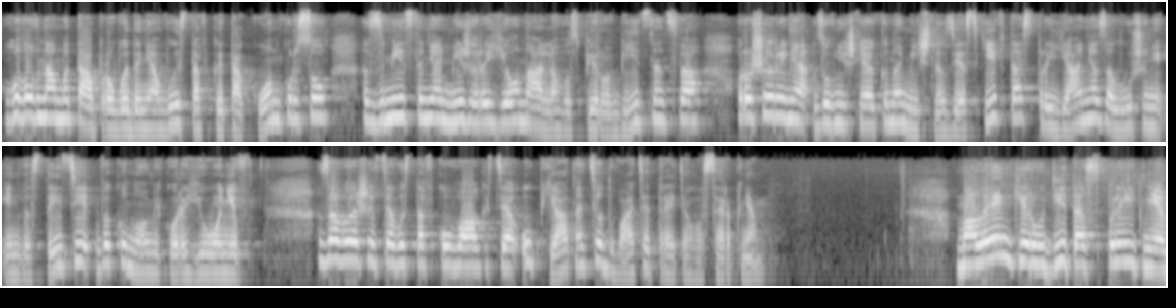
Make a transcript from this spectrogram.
Головна мета проведення виставки та конкурсу зміцнення міжрегіонального співробітництва, розширення зовнішньоекономічних зв'язків та сприяння залученню інвестицій в економіку регіонів. Завершиться виставкова акція у п'ятницю 23 серпня. Маленькі, руді та спритні.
